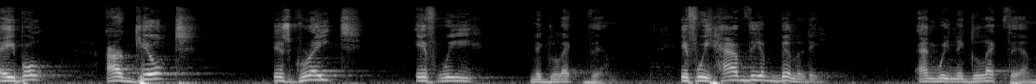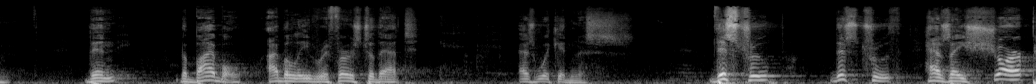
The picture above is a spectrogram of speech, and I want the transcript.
able, our guilt is great if we neglect them. If we have the ability and we neglect them, then the Bible, I believe, refers to that as wickedness. This truth, this truth has a sharp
